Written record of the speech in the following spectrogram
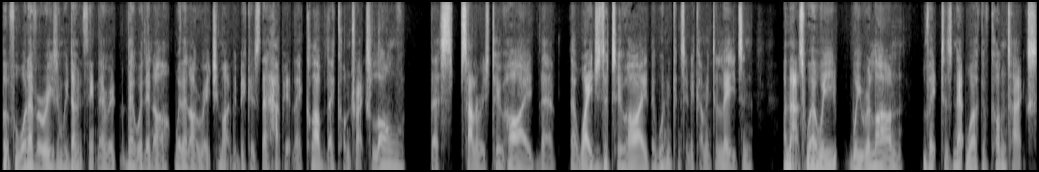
but for whatever reason we don't think they're they're within our within our reach. It might be because they're happy at their club, their contract's long, their salary's too high, their their wages are too high, they wouldn't consider coming to Leeds, and and that's where we we rely on Victor's network of contacts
